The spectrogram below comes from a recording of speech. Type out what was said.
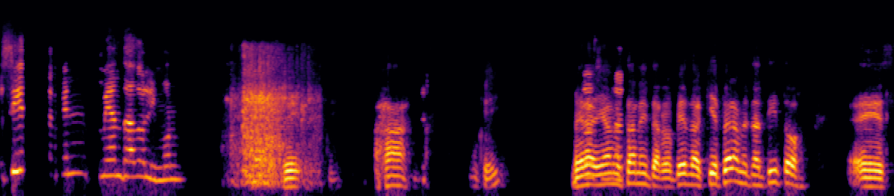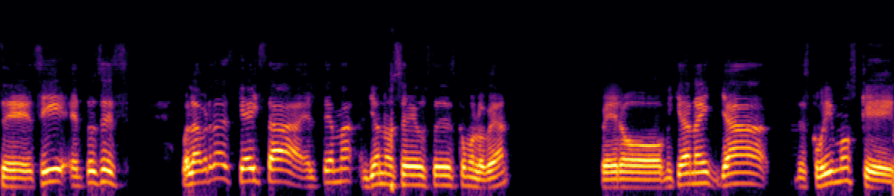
sí, también me han dado limón. Sí. Ajá. Ok. Mira, ya me están interrumpiendo aquí. Espérame tantito. Este, sí, entonces, pues la verdad es que ahí está el tema. Yo no sé ustedes cómo lo vean, pero mi querida Nay, ya descubrimos que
